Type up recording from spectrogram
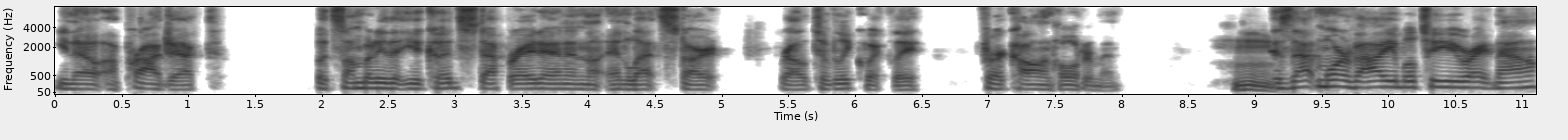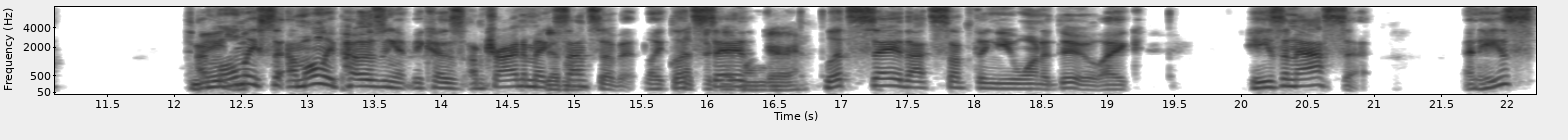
you know, a project, but somebody that you could step right in and and let start relatively quickly for a Colin Holderman? Hmm. Is that more valuable to you right now? I'm only I'm only posing it because I'm trying to make Good one. sense of it. Like, let's That's say one, let's say that's something you want to do. Like he's an asset and he's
